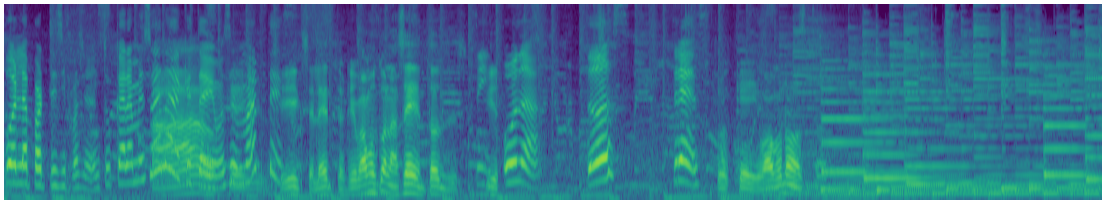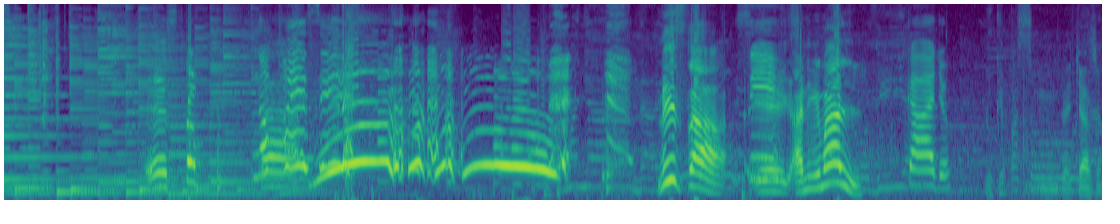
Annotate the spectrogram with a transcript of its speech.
por la participación en tu cara me suena Ah, que te vimos ok, el martes. Sí, excelente. Ok, vamos con la C entonces. Sí. Una, dos, tres. Ok, vámonos. ¡Stop! No puede ser. ¡Lista! Sí. Eh, animal. Caballo. Mm, Rechazo.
